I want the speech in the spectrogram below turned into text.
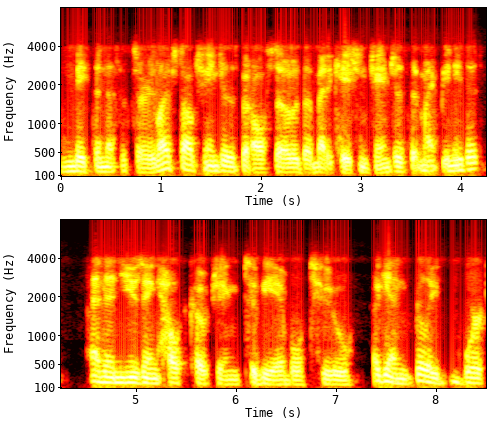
make the necessary lifestyle changes, but also the medication changes that might be needed. And then using health coaching to be able to, again, really work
